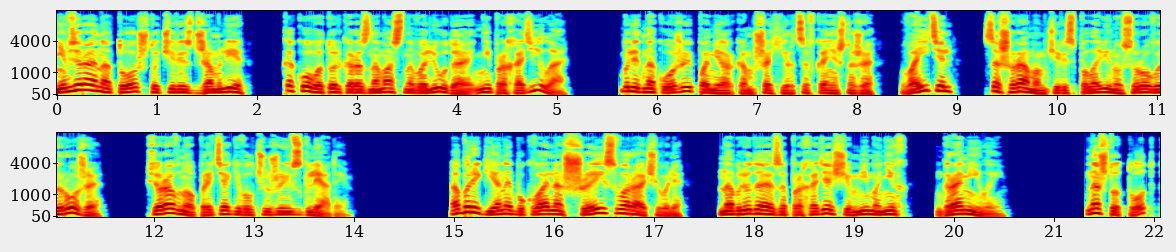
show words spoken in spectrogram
Невзирая на то, что через Джамли какого только разномастного люда не проходило, бледнокожий, по меркам шахирцев, конечно же, воитель со шрамом через половину суровой рожи все равно притягивал чужие взгляды. Аборигены буквально шеи сворачивали, наблюдая за проходящим мимо них громилой. На что тот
